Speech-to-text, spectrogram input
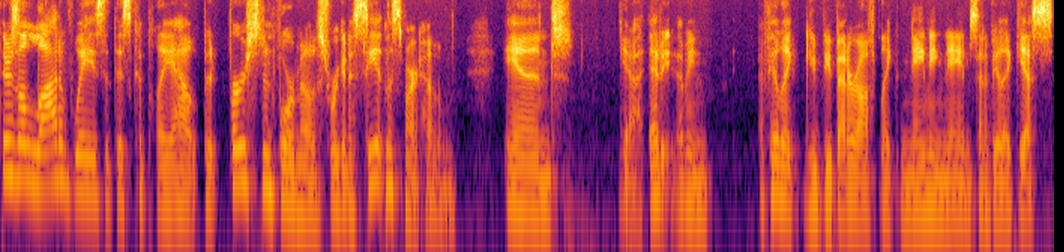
there's a lot of ways that this could play out, but first and foremost, we're going to see it in the smart home. And yeah, Eddie, I mean, I feel like you'd be better off like naming names and I'd be like, yes.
